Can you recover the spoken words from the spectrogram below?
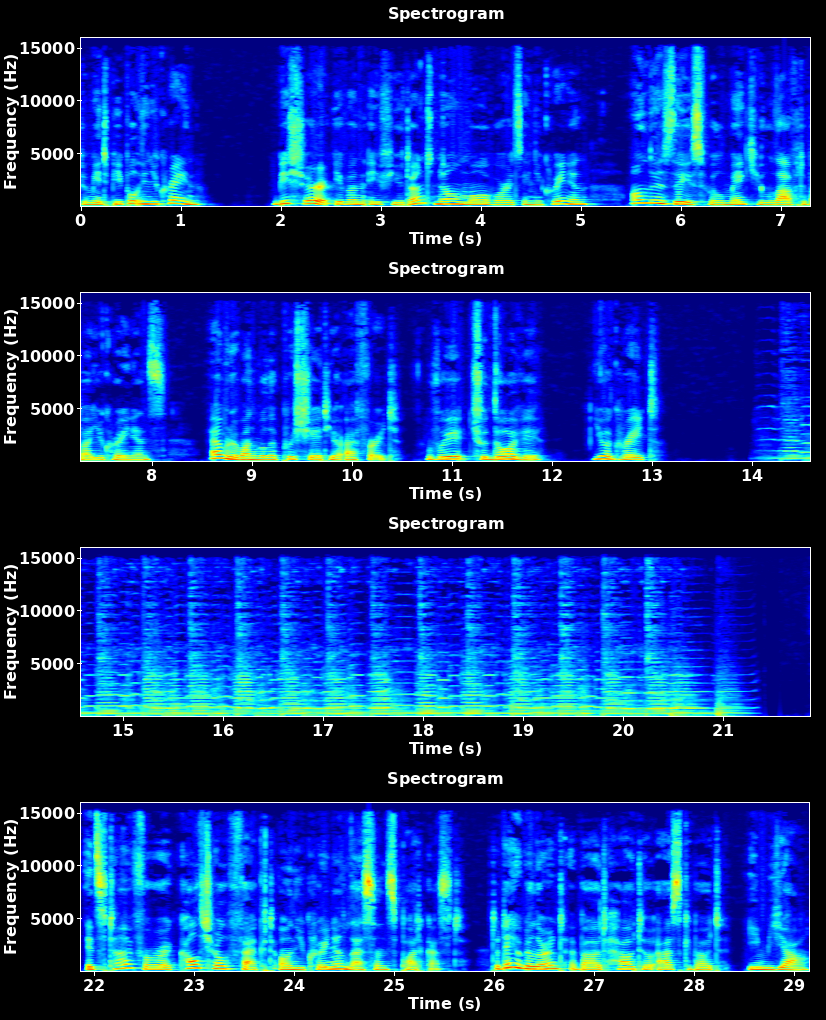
to meet people in Ukraine. Be sure, even if you don't know more words in Ukrainian, only this will make you loved by Ukrainians. Everyone will appreciate your effort. Ви чудові. You're great. It's time for a cultural fact on Ukrainian Lessons podcast. Today we learned about how to ask about imya,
